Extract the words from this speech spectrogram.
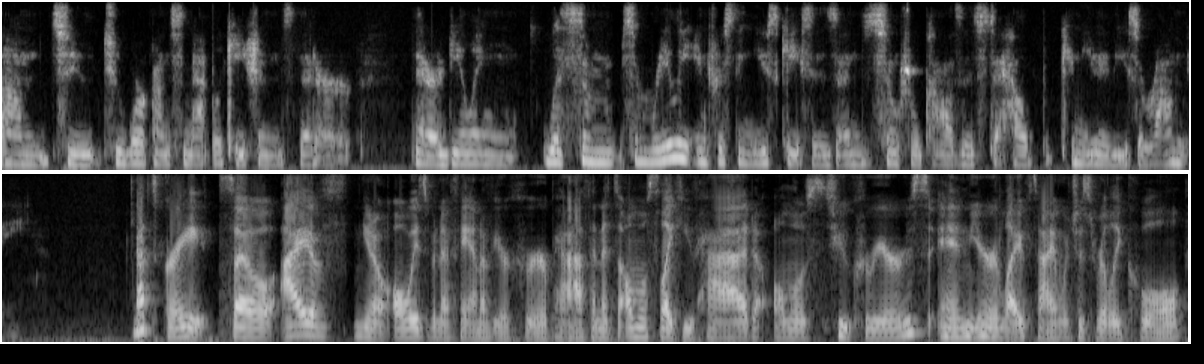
um, to to work on some applications that are that are dealing with some some really interesting use cases and social causes to help communities around me. That's great. So I have, you know, always been a fan of your career path and it's almost like you've had almost two careers in your lifetime, which is really cool.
